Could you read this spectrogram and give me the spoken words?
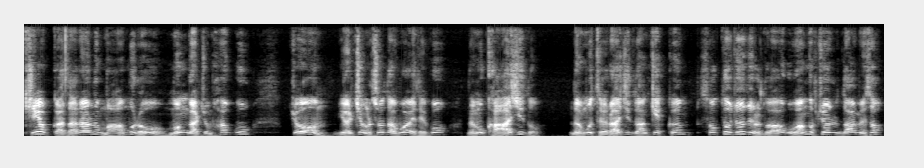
기업가다라는 마음으로 뭔가 좀 하고 좀 열정을 쏟아부어야 되고 너무 과하지도 너무 덜하지도 않게끔 속도 조절도 하고 완급 조절도 하면서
